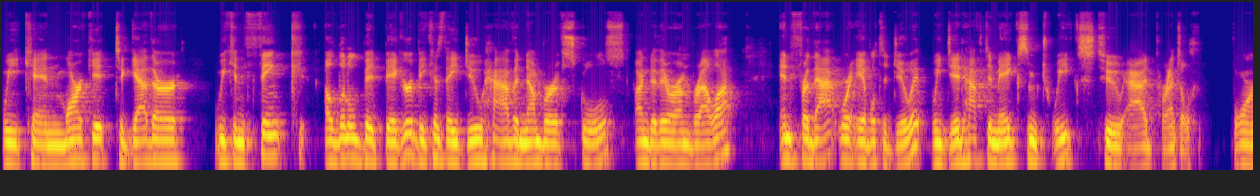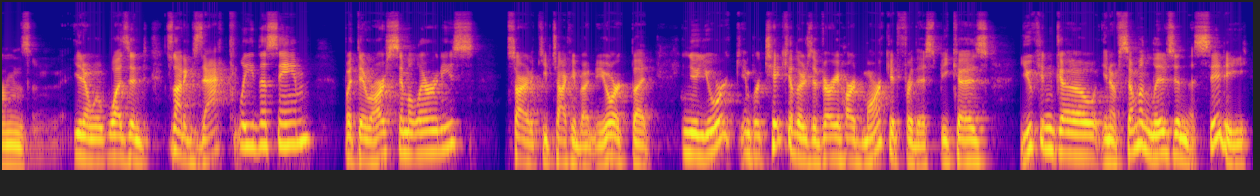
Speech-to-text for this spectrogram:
We can market together. We can think a little bit bigger because they do have a number of schools under their umbrella. And for that, we're able to do it. We did have to make some tweaks to add parental forms. And, you know, it wasn't, it's not exactly the same, but there are similarities. Sorry to keep talking about New York, but New York in particular is a very hard market for this because you can go, you know, if someone lives in the city,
